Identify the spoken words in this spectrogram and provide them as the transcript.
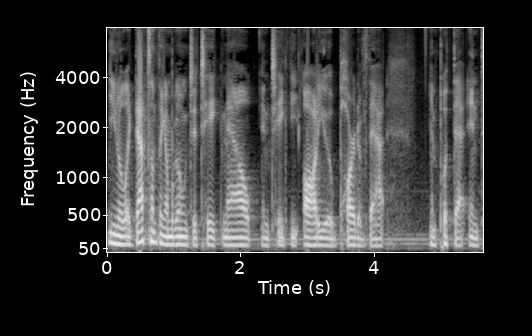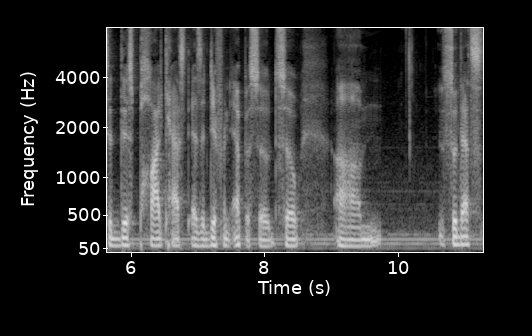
you know, like that's something I'm going to take now and take the audio part of that and put that into this podcast as a different episode. So. Um, so that's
